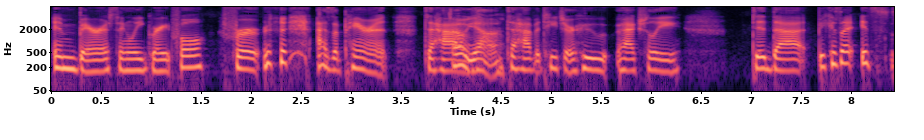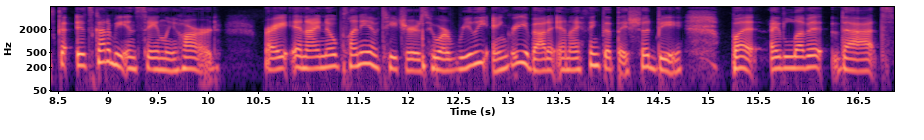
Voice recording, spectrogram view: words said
embarrassingly grateful for as a parent to oh, have Oh, yeah. to have a teacher who actually did that because I, it's it's got to be insanely hard right and i know plenty of teachers who are really angry about it and i think that they should be but i love it that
